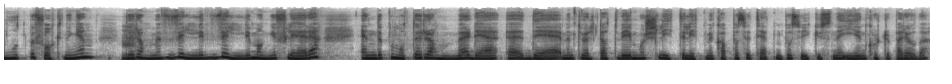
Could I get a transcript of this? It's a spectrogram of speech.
mot befolkningen, det mm. rammer veldig veldig mange flere enn det på en måte rammer det, eh, det eventuelt at vi må slite litt med kapasiteten på sykehusene i en kortere periode.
